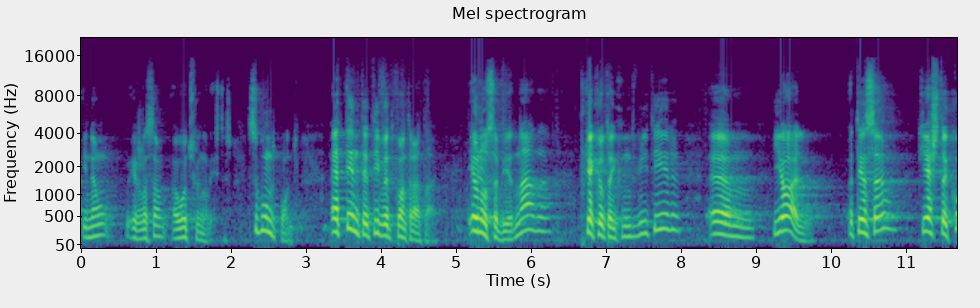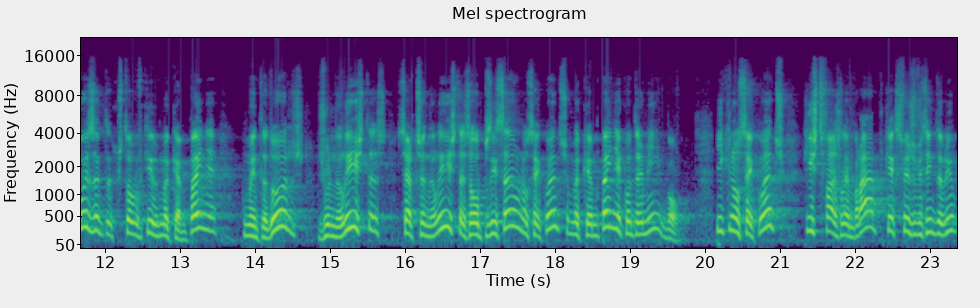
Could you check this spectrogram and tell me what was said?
e não em relação a outros jornalistas. Segundo ponto, a tentativa de contra-ataque. Eu não sabia de nada, porque é que eu tenho que me demitir? Um, e olha, atenção, que esta coisa, que estou aqui uma campanha, comentadores, jornalistas, certos jornalistas, a oposição, não sei quantos, uma campanha contra mim, bom, e que não sei quantos, que isto faz lembrar, porque é que se fez o 25 de Abril.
